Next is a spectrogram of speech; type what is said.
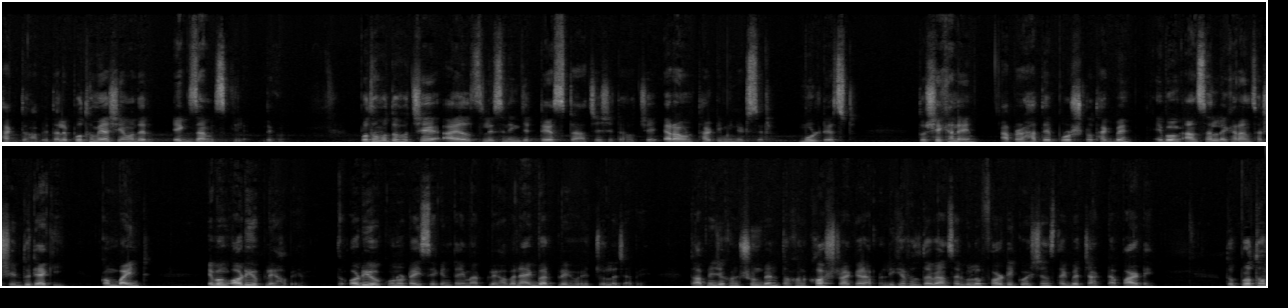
থাকতে হবে। তাহলে প্রথমে আসি আমাদের এক্সাম স্কিলে দেখুন, প্রথমত হচ্ছে আইএলস লিসেনিং যে টেস্টটা আছে, সেটা হচ্ছে অ্যারাউন্ড থার্টি মিনিটসের মূল টেস্ট তো সেখানে আপনার হাতে প্রশ্ন থাকবে এবং আনসার লেখার আনসার শিট দুটো একই কম্বাইন্ড এবং অডিও প্লে হবে। তো অডিও কোনোটাই সেকেন্ড টাইম আর প্লে হবে না, একবার প্লে হয়ে চলে যাবে। তো আপনি যখন শুনবেন, তখন খসড়া আকারে আপনার লিখে ফেলতে হবে আনসারগুলো ফর্টি কোয়েশ্চেন্স থাকবে চারটা পার্টে তো প্রথম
